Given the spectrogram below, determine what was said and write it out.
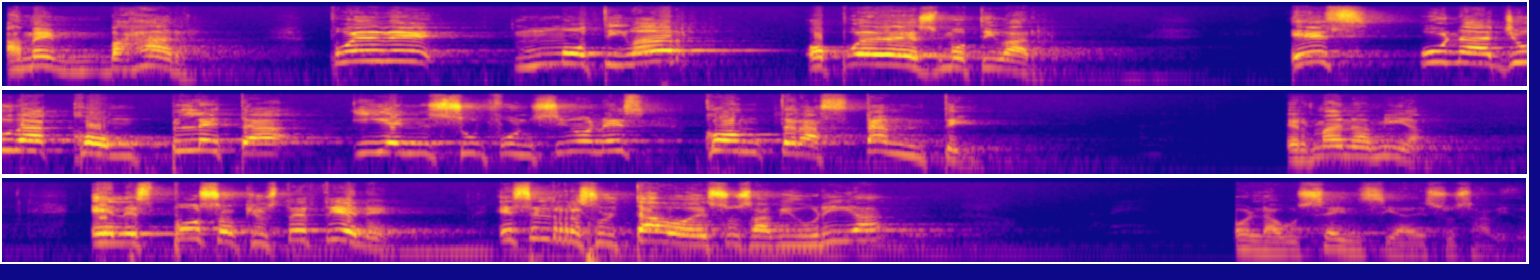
amén, bajar. Puede motivar o puede desmotivar. Es una ayuda completa y en su función es contrastante. Hermana mía, el esposo que usted tiene ¿Es el resultado de su sabiduría o la ausencia de su sabiduría?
